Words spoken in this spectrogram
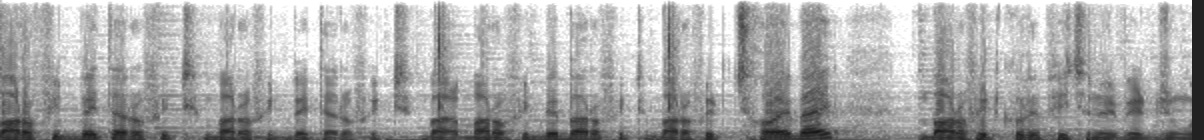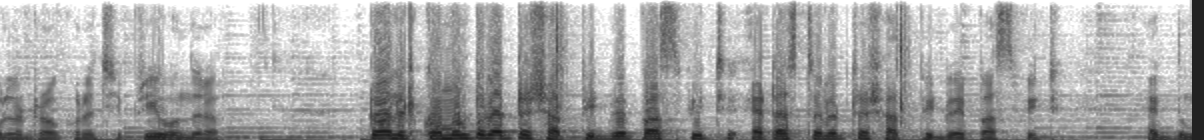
বারো ফিট বাই তেরো ফিট বারো ফিট বাই তেরো ফিট বারো ফিট বাই বারো ফিট বারো ফিট ছয় বাই বারো ফিট করে পিছনের বেডরুমগুলো ড্র করেছি। প্রিয় বন্ধুরা টয়লেট কমন টয়লেটটা সাত ফিট বাই পাঁচ ফিট অ্যাটাচ টয়লেটটা সাত ফিট বাই পাঁচ ফিট একদম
